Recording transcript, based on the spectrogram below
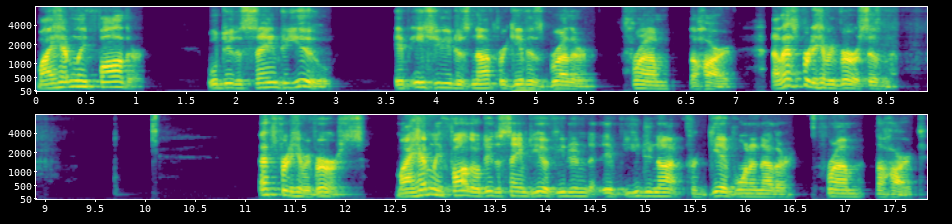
My heavenly Father will do the same to you if each of you does not forgive his brother from the heart. Now, that's pretty heavy verse, isn't it? That's pretty heavy verse. My heavenly Father will do the same to you if you do if you do not forgive one another from the heart.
